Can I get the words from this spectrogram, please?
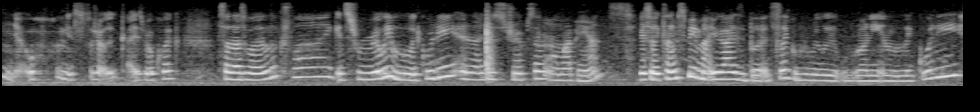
no, let me show you guys real quick. So that's what it looks like. It's really liquidy and I just dripped some on my pants. Okay, so it claims to be matte, you guys, but it's like really runny and liquidy.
